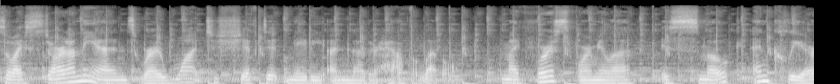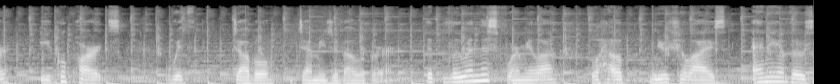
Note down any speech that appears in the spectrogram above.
So I start on the ends where I want to shift it maybe another half a level. My first formula is smoke and clear, equal parts, with double demi developer. The blue in this formula will help neutralize any of those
